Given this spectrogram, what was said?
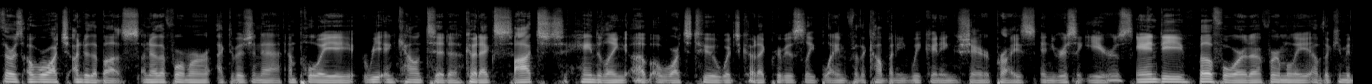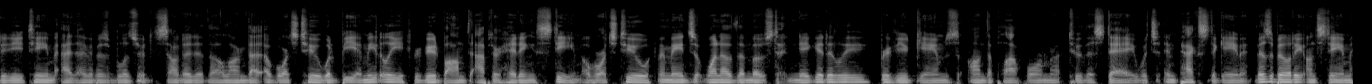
throws Overwatch under the bus. Another former Activision uh, employee re-encountered Kodak's botched handling of Overwatch 2, which Kodak previously blamed for the company weakening share price in recent years. Andy Belford, uh, formerly of the community team at Activision Blizzard, sounded the alarm that Overwatch 2 would be immediately reviewed bombed after hitting Steam. Overwatch 2 remains one of the most negatively reviewed games on the platform to this day, which impacts the game visibility on Steam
